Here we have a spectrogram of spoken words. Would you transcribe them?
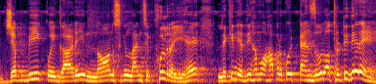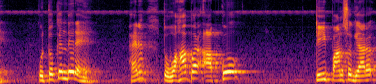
जब भी कोई गाड़ी नॉन सिग्नल लाइन से खुल रही है, लेकिन यदि हम वहाँ पर कोई टेंजिबल अथॉरिटी दे रहे हैं, कोई टोकन दे रहे हैं, है ना? तो वहाँ पर आपको टी 511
